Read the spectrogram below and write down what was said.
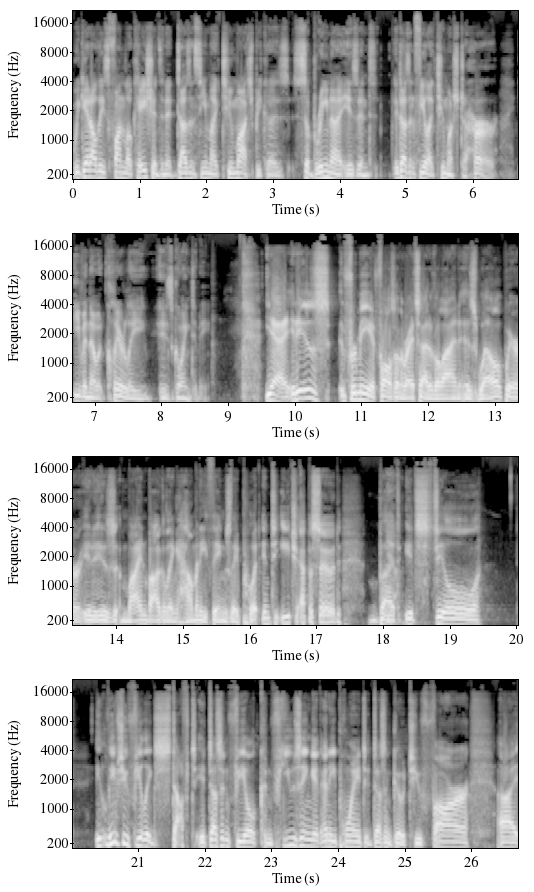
we get all these fun locations, and it doesn't seem like too much because Sabrina isn't. It doesn't feel like too much to her, even though it clearly is going to be. Yeah, it is. For me, it falls on the right side of the line as well, where it is mind boggling how many things they put into each episode, but it's still. It leaves you feeling stuffed. It doesn't feel confusing at any point. It doesn't go too far. Uh,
